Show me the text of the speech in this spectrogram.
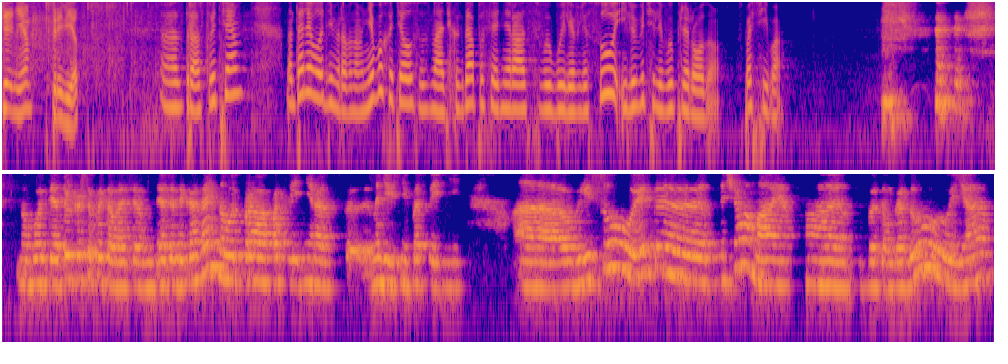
Ксения, привет. А, здравствуйте. Наталья Владимировна, мне бы хотелось узнать, когда последний раз вы были в лесу и любите ли вы природу? Спасибо. Ну вот, я только что пыталась э, это доказать, но вот про последний раз, э, надеюсь, не последний, а в лесу это начало мая. А в этом году я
